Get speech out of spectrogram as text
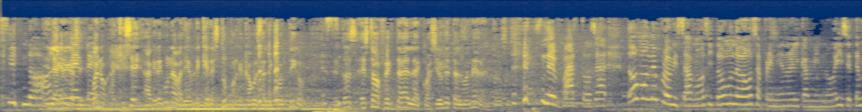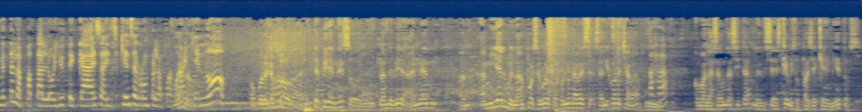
y no, y le no agregas, bueno, aquí se agrega una variable que eres tú porque acabo de salir contigo. Entonces, esto afecta la ecuación de tal manera. Entonces, es nefasto, o sea, todo el mundo improvisamos y todo el mundo vamos aprendiendo en el camino y se te mete la pata al hoyo y te caes, ahí quién se rompe la pata, Bueno. quién no. o por ejemplo, a ti te piden eso, el plan de vida. A mí, a, a mí ya me lo dan por seguro. Por ejemplo, una vez salí con una chava, y como a la segunda cita, me dice, es que mis papás ya quieren nietos.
